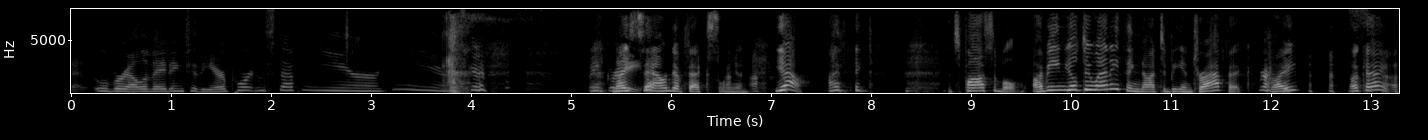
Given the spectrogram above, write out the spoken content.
uh, Uber elevating to the airport and stuff. It's gonna be great. Nice sound effects, Lian. yeah, I think it's possible. I mean, you'll do anything not to be in traffic, right? right? Okay. So,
